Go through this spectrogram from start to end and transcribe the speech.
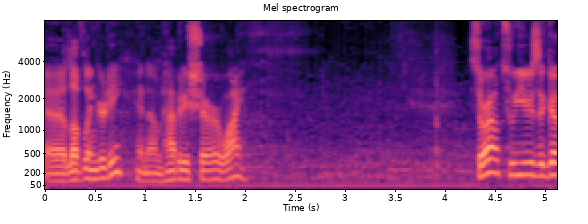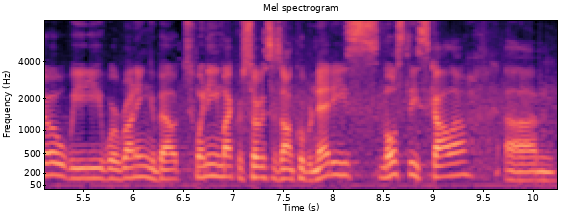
uh, love Linkerd and I'm happy to share why. So around two years ago, we were running about 20 microservices on Kubernetes, mostly Scala. Um,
